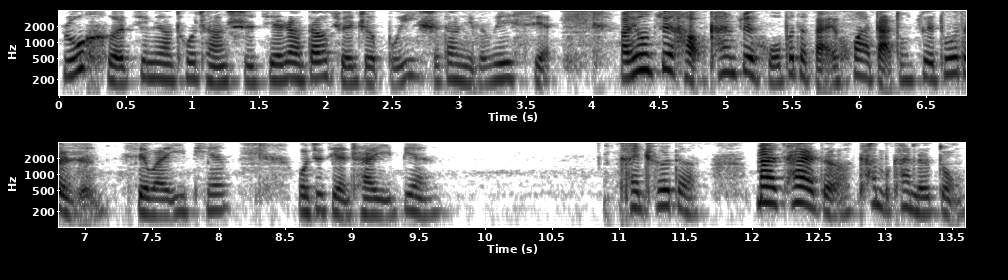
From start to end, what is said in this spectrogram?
如何尽量拖长时间，让当权者不意识到你的危险，而用最好看、最活泼的白话打动最多的人。写完一篇，我就检查一遍。开车的、卖菜的，看不看得懂？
